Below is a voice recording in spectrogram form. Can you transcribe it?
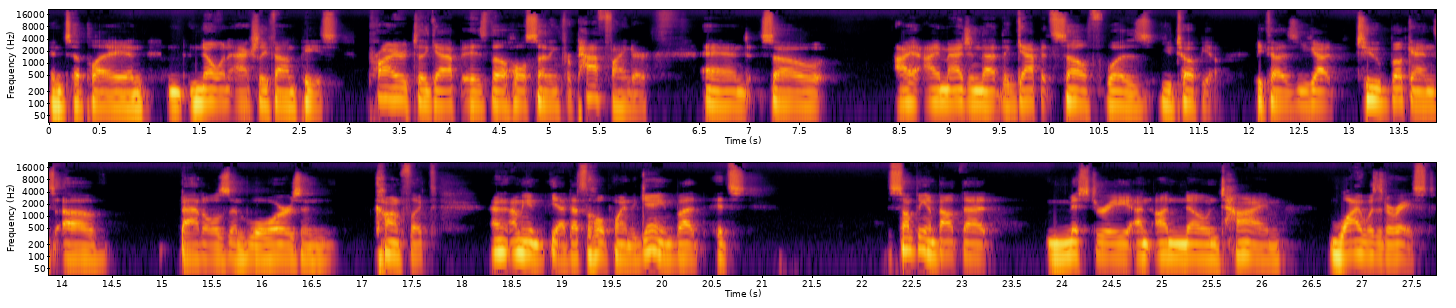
into play, and no one actually found peace prior to the gap is the whole setting for Pathfinder. And so I, I imagine that the gap itself was utopia because you got two bookends of battles and wars and conflict. And I mean, yeah, that's the whole point of the game, but it's something about that mystery and unknown time. Why was it erased?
